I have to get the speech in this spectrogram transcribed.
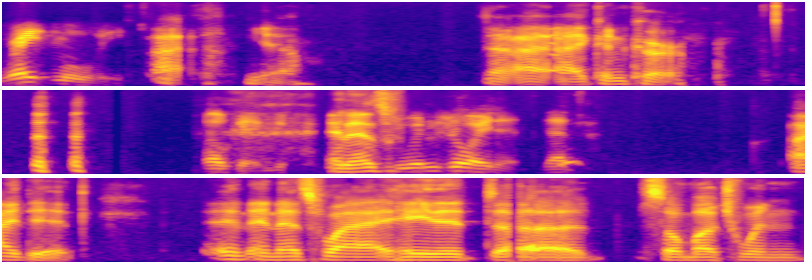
Great movie. I, yeah, I, I concur. Okay, and as you enjoyed it, that's I did, and and that's why I hated uh, so much when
